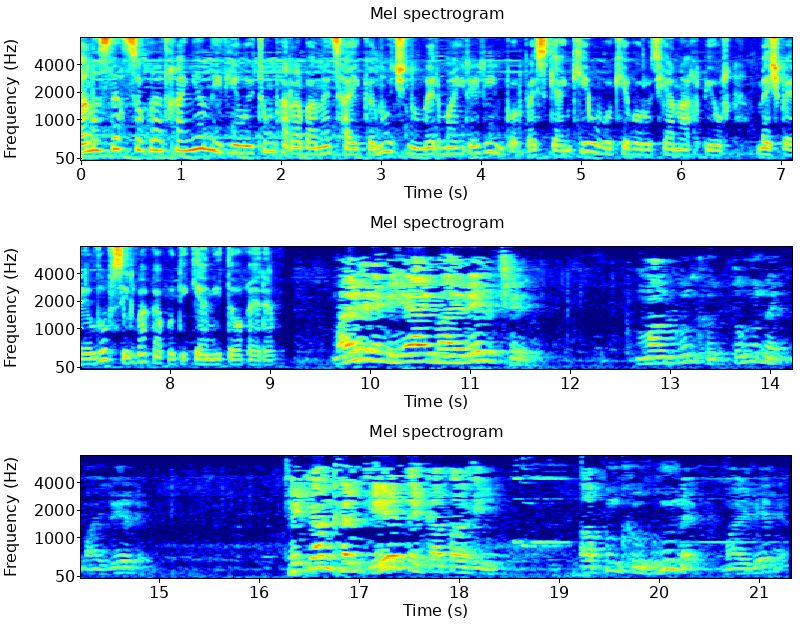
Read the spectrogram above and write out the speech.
Բանաստեղծ Սոկրատ Խանյանն իր ելույթում փառաբանեց հայ կնոջն ու մեր մայրերին որպես կյանքի ու ողջևորության աղբյուր, մեջբերելով Սիլվա Կապուտիկյանի տողերը։ Մայրերը միայն մայրեր չէ, մանկունքը տուն է մայրերը։ Թե կյանքը գետ է կատաղի, ապունքը հուն է մայրերը։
